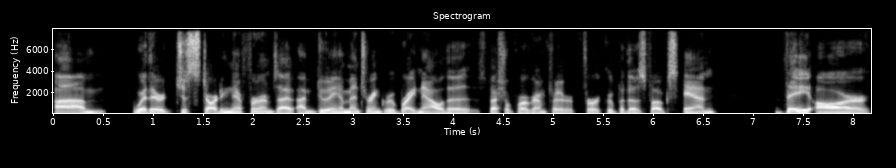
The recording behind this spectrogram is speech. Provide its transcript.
um, where they're just starting their firms. I, am doing a mentoring group right now, the special program for for a group of those folks, and they are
